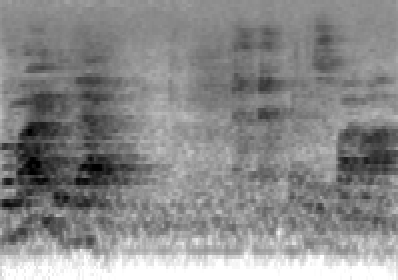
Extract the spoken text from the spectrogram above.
Remind the devil that this is my body.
